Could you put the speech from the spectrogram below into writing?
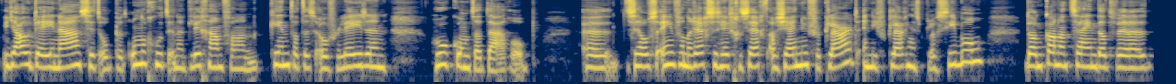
jouw DNA zit op het ondergoed en het lichaam van een kind dat is overleden. Hoe komt dat daarop? Uh, zelfs een van de rechters heeft gezegd: als jij nu verklaart en die verklaring is plausibel, dan kan het zijn dat, we,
